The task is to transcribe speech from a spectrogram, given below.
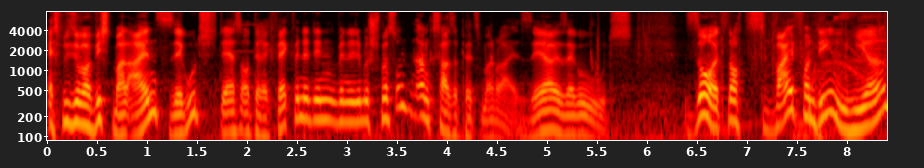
Explosiver Wicht mal 1, sehr gut. Der ist auch direkt weg, wenn du den, wenn du den beschwörst. Und ein Angsthasepilz mal 3. Sehr, sehr gut. So, jetzt noch zwei von denen hier.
